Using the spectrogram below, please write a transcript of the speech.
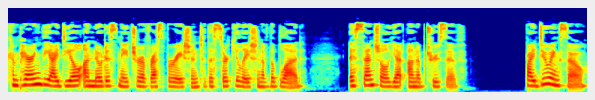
comparing the ideal unnoticed nature of respiration to the circulation of the blood, essential yet unobtrusive. By doing so,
